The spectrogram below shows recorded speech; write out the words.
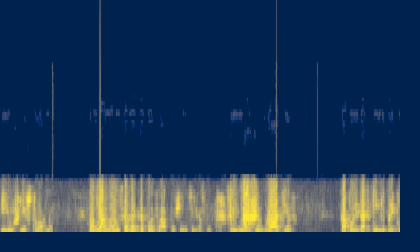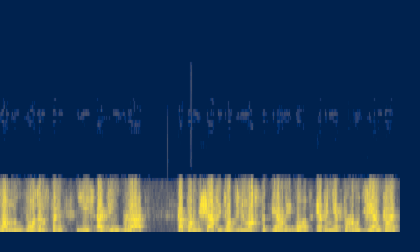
и ушли в сторону. Вот я вам должен сказать такой факт очень интересный. Среди наших братьев, которые достигли преклонного возраста, есть один брат, которому сейчас идет 91 год. Это некто Руденко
